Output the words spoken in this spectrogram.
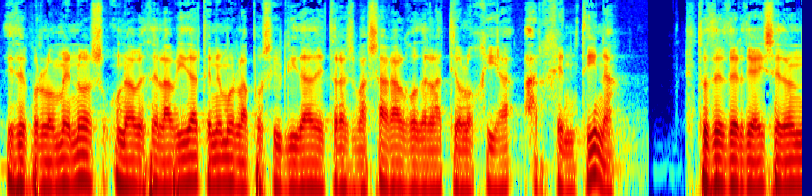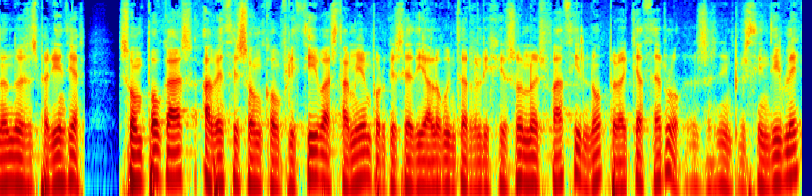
dice por lo menos una vez en la vida tenemos la posibilidad de trasvasar algo de la teología argentina. Entonces desde ahí se dan dando esas experiencias. Son pocas, a veces son conflictivas también, porque ese diálogo interreligioso no es fácil, ¿no? Pero hay que hacerlo, es imprescindible.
